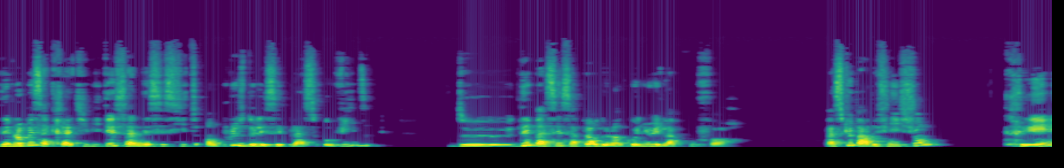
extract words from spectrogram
Développer sa créativité, ça nécessite, en plus de laisser place au vide, de dépasser sa peur de l'inconnu et de l'inconfort. Parce que par définition, créer,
